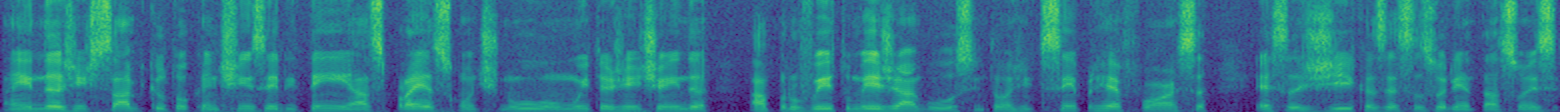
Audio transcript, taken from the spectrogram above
Ainda a gente sabe que o Tocantins ele tem, as praias continuam, muita gente ainda aproveita o mês de agosto. Então a gente sempre reforça essas dicas, essas orientações.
